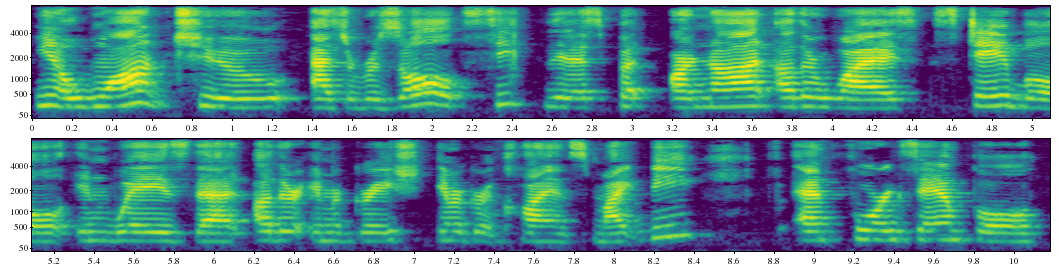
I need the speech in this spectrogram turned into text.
you know, want to, as a result, seek this, but are not otherwise stable in ways that other immigration immigrant clients might be. And for example,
